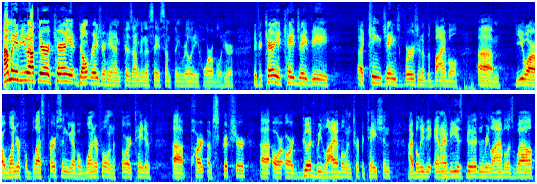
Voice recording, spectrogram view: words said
How many of you out there are carrying it? Don't raise your hand because I'm going to say something really horrible here. If you're carrying a KJV, a King James Version of the Bible, um, you are a wonderful, blessed person. You have a wonderful and authoritative uh, part of Scripture uh, or, or good, reliable interpretation. I believe the NIV is good and reliable as well.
